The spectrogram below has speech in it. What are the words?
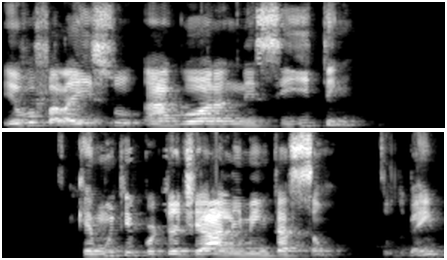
Eu vou falar isso agora nesse item que é muito importante é a alimentação. Tudo bem?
